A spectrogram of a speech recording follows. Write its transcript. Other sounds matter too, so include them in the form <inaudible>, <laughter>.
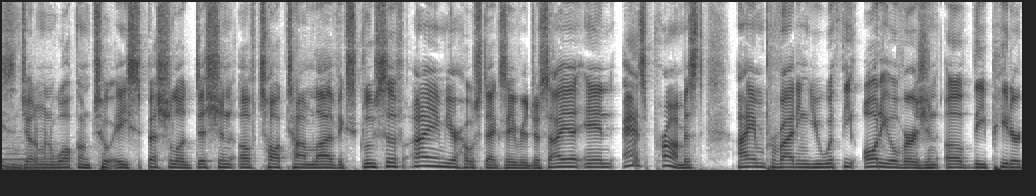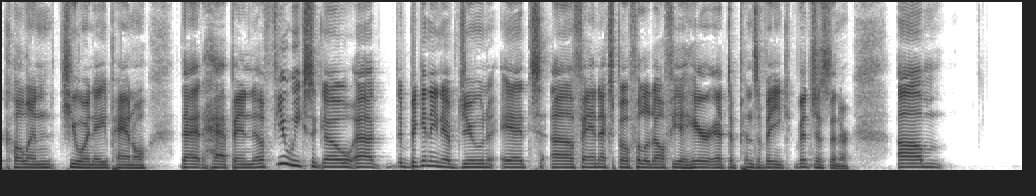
Ladies and gentlemen, welcome to a special edition of Talk Time Live exclusive. I am your host, Xavier Josiah, and as promised, I am providing you with the audio version of the Peter Cullen Q&A panel that happened a few weeks ago at the beginning of June at uh, Fan Expo Philadelphia here at the Pennsylvania Convention Center. Um,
